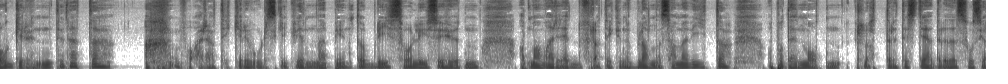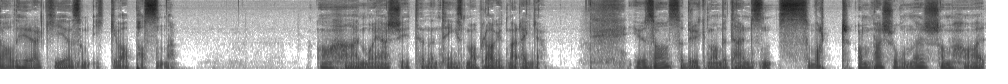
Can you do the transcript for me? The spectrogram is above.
Og grunnen til dette var at de kreolske kvinnene begynte å bli så lyse i huden at man var redd for at de kunne blande seg med hvite, og på den måten klatre til steder i det sosiale hierarkiet som ikke var passende. Og her må jeg skyte inn en ting som har plaget meg lenge. I USA så bruker man betegnelsen svart om personer som har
